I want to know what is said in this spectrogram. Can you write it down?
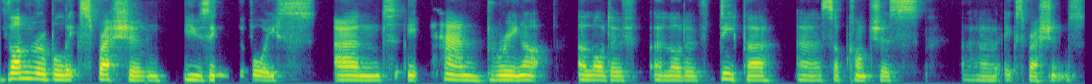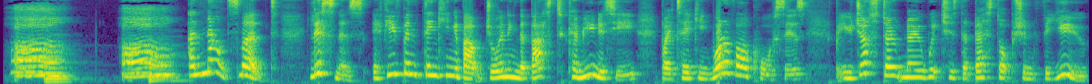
vulnerable expression using the voice and it can bring up a lot of a lot of deeper uh, subconscious uh, expressions. Oh. Oh. Announcement! Listeners, if you've been thinking about joining the BAST community by taking one of our courses, but you just don't know which is the best option for you,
